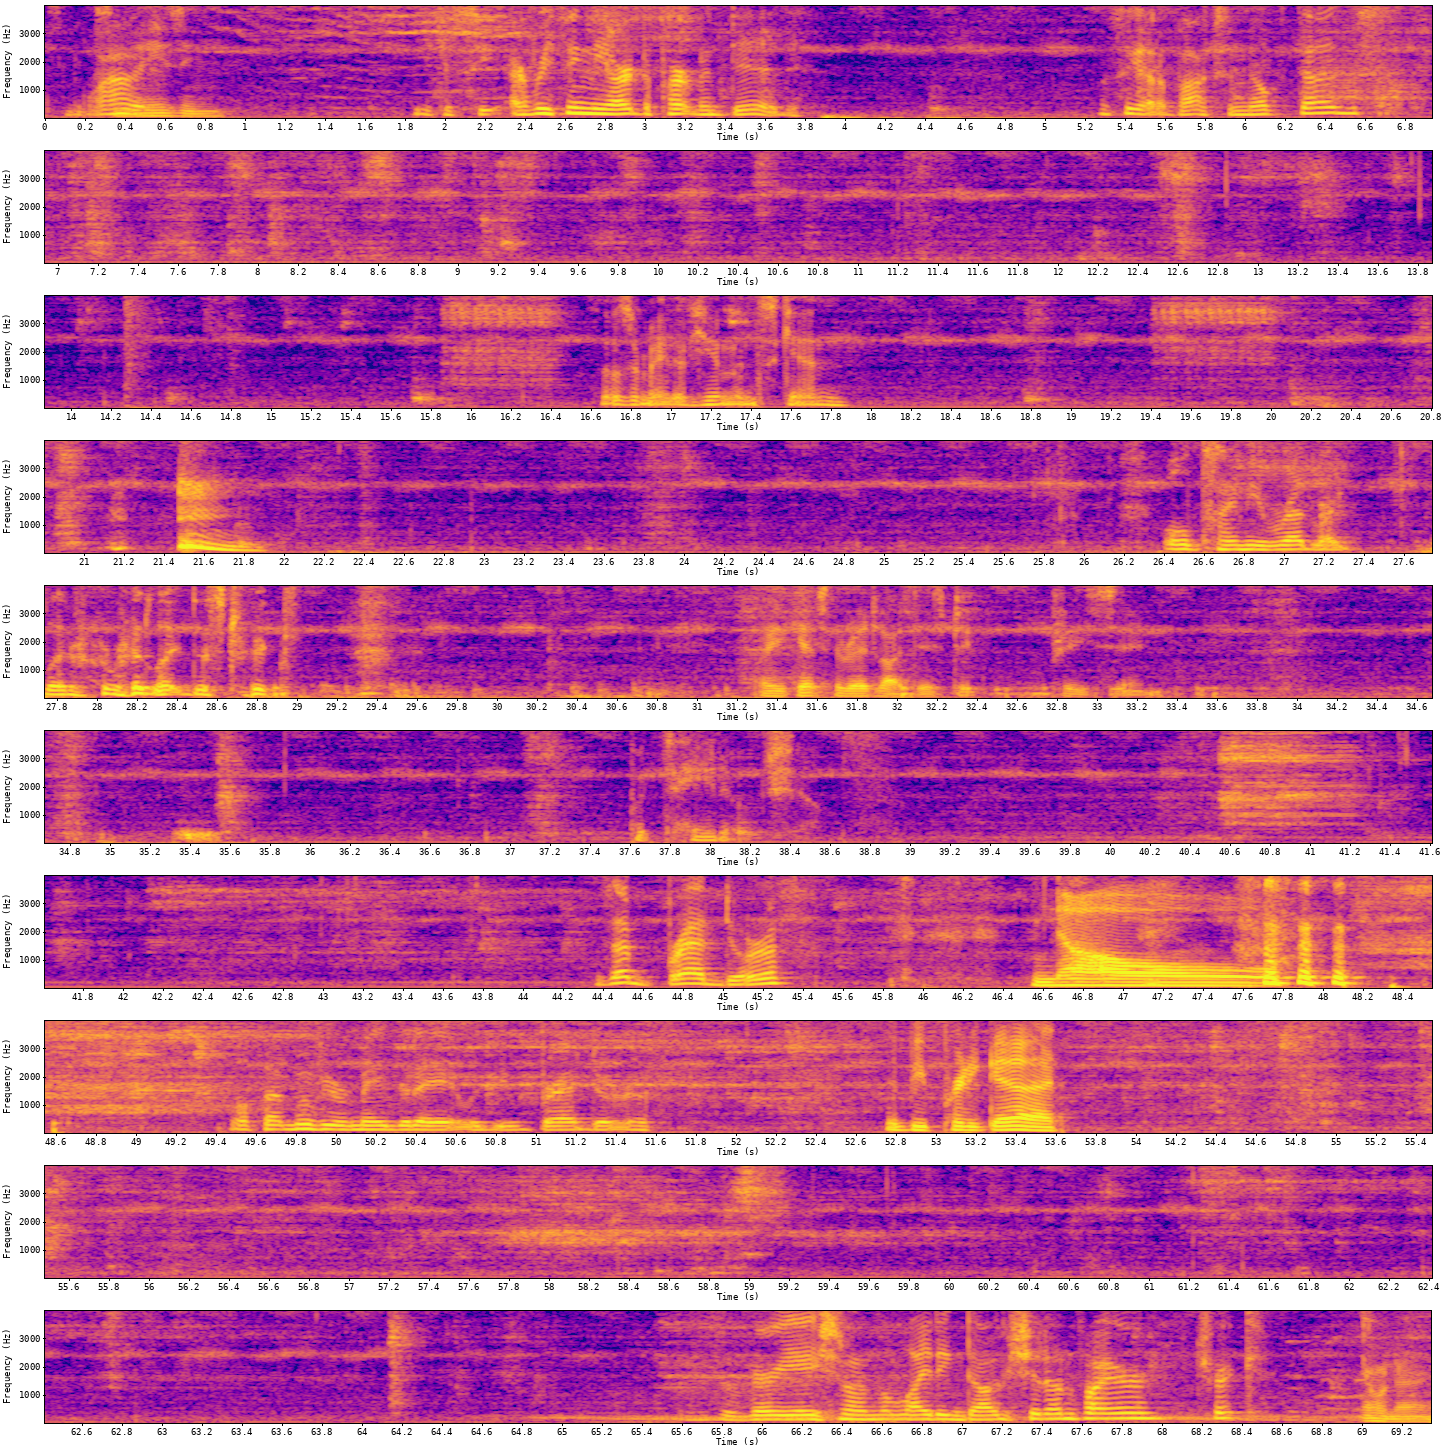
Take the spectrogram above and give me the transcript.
It looks Wow. amazing. You can see everything the art department did. What's he got? A box of milk duds? Those are made of human skin. Old timey red light, red light district. Oh, you get to the red light district pretty soon. Potato chips. Is that Brad Dourif? No. Well, if that movie were made today, it would be Brad Dourif. It'd be pretty good. This is a variation on the lighting dog shit on fire trick. Oh no.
